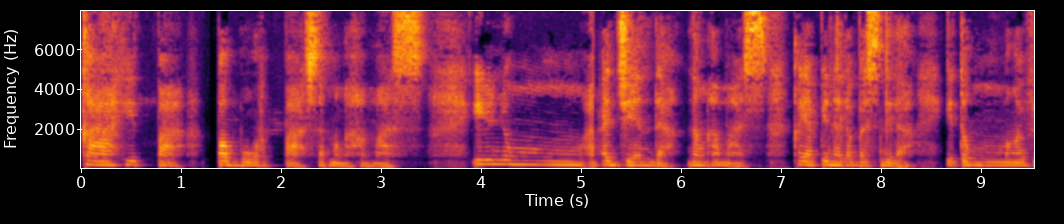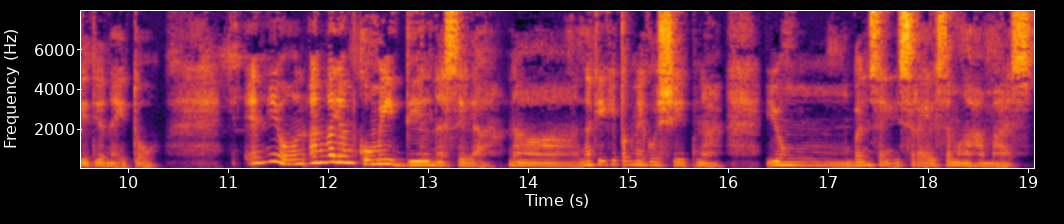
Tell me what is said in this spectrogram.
kahit pa pabor pa sa mga Hamas. Iyon yung agenda ng Hamas. Kaya pinalabas nila itong mga video na ito. And yun, ang alam ko may deal na sila na nakikipag-negotiate na yung bansang Israel sa mga Hamas.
